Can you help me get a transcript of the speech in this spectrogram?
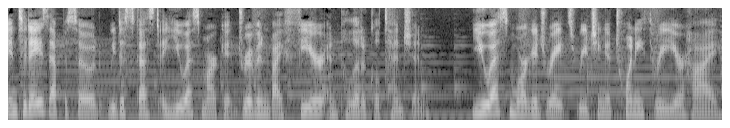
In today's episode, we discussed a U.S. market driven by fear and political tension, U.S. mortgage rates reaching a 23 year high,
